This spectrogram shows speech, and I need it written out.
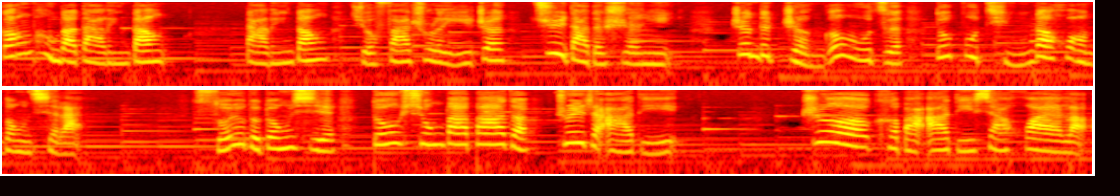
刚碰到大铃铛。大铃铛就发出了一阵巨大的声音，震得整个屋子都不停地晃动起来。所有的东西都凶巴巴地追着阿迪，这可把阿迪吓坏了，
